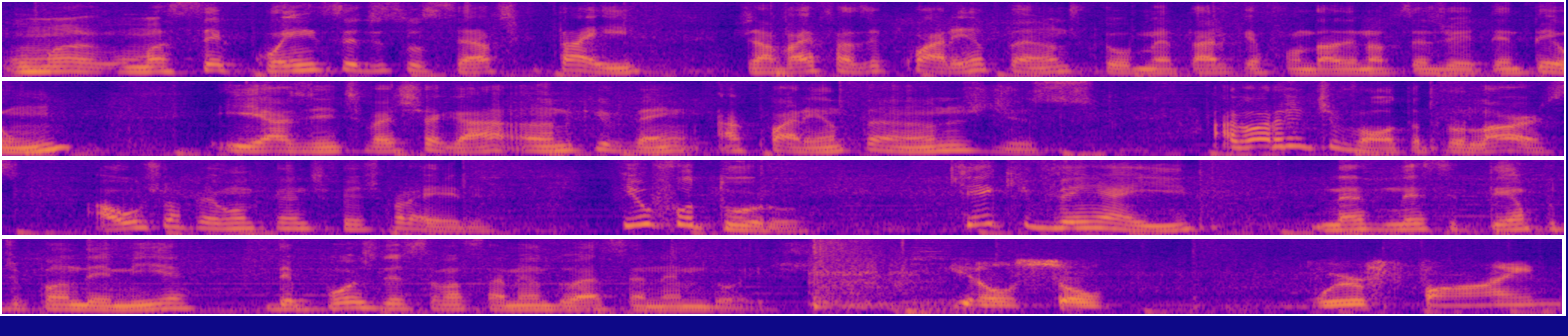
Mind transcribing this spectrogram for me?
Uma, uma sequência de sucessos que tá aí. Já vai fazer 40 anos, porque o Metallica é fundado em 1981 e a gente vai chegar ano que vem a 40 anos disso. Agora a gente volta pro Lars, a última pergunta que a gente fez para ele. E o futuro? O que que vem aí né, nesse tempo de pandemia depois desse lançamento do SNM 2? You know, so we're fine.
